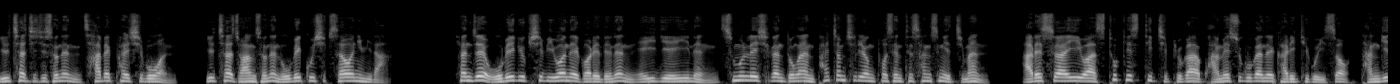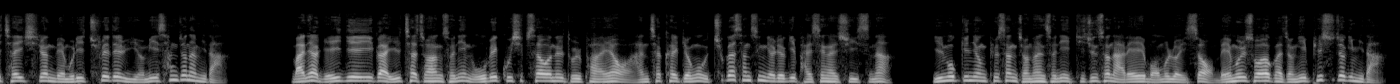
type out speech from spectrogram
1차 지지선은 485원, 1차 저항선은 594원입니다. 현재 562원에 거래되는 ADA는 24시간 동안 8.70% 상승했지만 RSI와 스토캐스틱 지표가 과매수 구간을 가리키고 있어 단기 차익 실현 매물이 출회될 위험이 상존합니다. 만약 ADA가 1차 저항선인 594원을 돌파하여 안착할 경우 추가 상승 여력이 발생할 수 있으나 일목균형 표상 전환선이 기준선 아래에 머물러 있어 매물 소화 과정이 필수적입니다.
